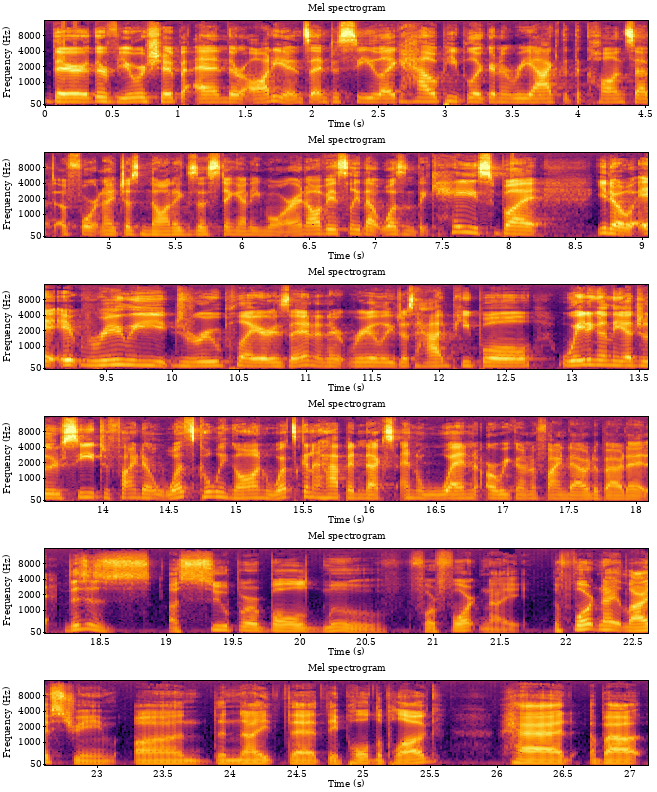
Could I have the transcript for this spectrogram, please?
their their viewership and their audience and to see like how people are going to react at the concept of Fortnite just not existing anymore. And obviously that wasn't the case, but you know, it, it really drew players in and it really just had people waiting on the edge of their seat to find out what's going on, what's going to happen next, and when are we going to find out about it. This is a super bold move for Fortnite. The Fortnite live stream on the night that they pulled the plug had about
